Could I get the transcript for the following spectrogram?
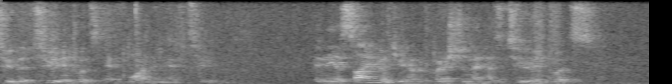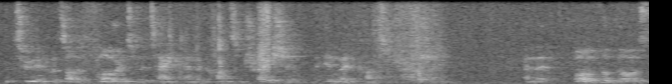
to the two inputs F1 and F2. In the assignment, you have a question that has two inputs. The two inputs are the flow into the tank and the concentration, the inlet concentration. And that both of those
